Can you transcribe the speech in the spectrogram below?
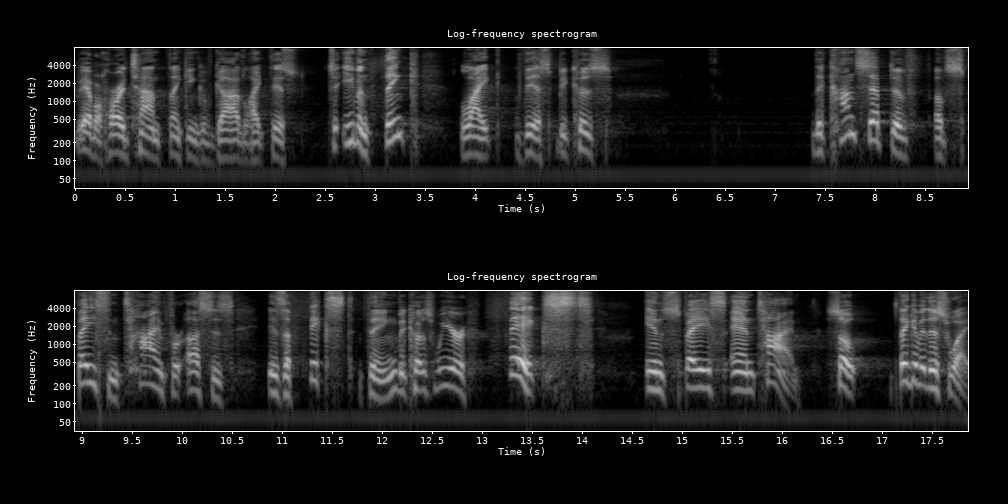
We have a hard time thinking of God like this, to even think like this, because the concept of, of space and time for us is, is a fixed thing because we are fixed in space and time. So think of it this way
